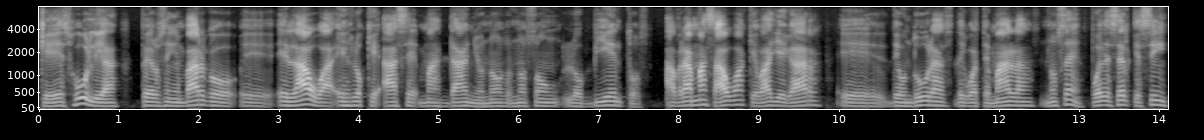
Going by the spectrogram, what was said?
que es Julia, pero sin embargo eh, el agua es lo que hace más daño, no, no son los vientos habrá más agua que va a llegar eh, de Honduras, de Guatemala, no sé, puede ser que sí.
